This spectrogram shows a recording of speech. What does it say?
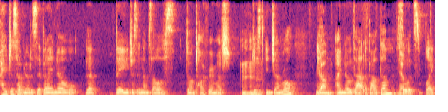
I just have noticed it, but I know that they just in themselves don't talk very much just in general. Mm-hmm. Yeah. And I know that about them. So it's like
